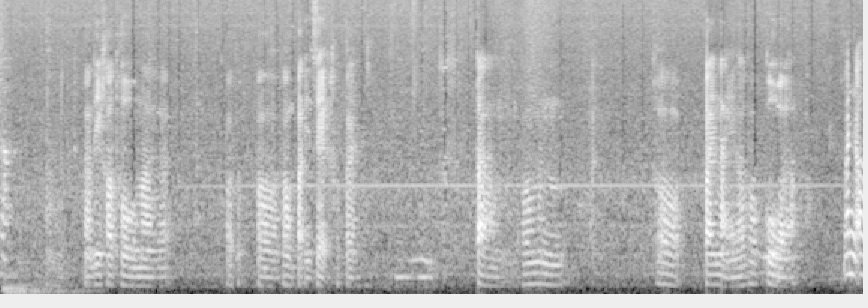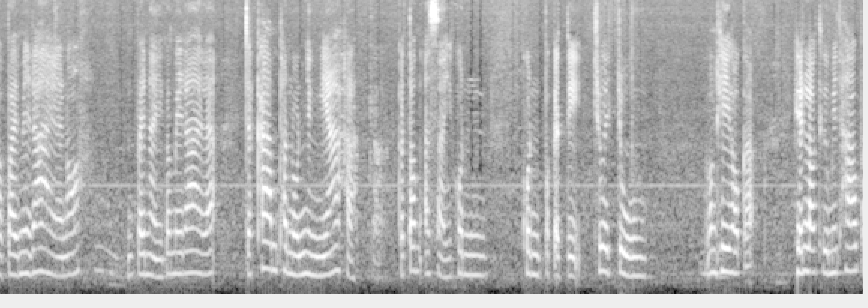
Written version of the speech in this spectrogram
ค่ะ ตอนที่เขาโทรมาแล้ว ก็ก็ต้องปฏิเสธเข้าไปต่างเพราะมันก็ไปไหนแล้วก็กลัว มันออกไปไม่ได้อะเนาะมันไปไหนก็ไม่ได้แล้ว จะข้ามถนนอย่างเงี้ยค่ะค่ะ ก็ต้องอาศัยคนคนปกติช่วยจูง บางทีเขาก็เห็นเราถือไม้เท้าไป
